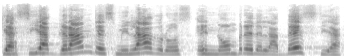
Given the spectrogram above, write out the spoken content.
que hacía grandes milagros en nombre de la bestia,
